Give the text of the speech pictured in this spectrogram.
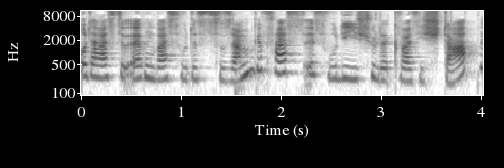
oder hast du irgendwas, wo das zusammengefasst ist, wo die Schüler quasi starten?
